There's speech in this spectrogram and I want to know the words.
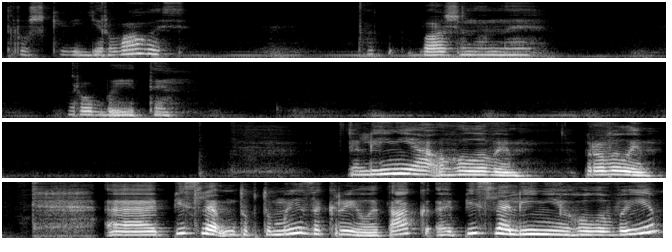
трошки відірвалась, так бажано не робити. Лінія голови провели. Е, після, тобто ми закрили, так? Е, після лінії голови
